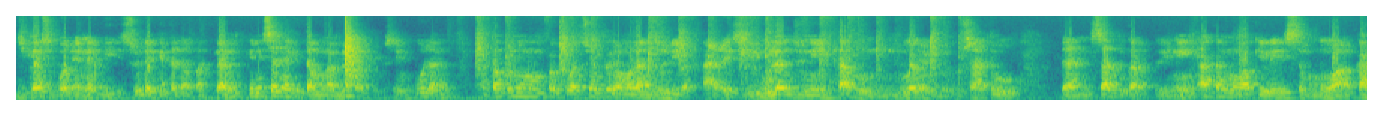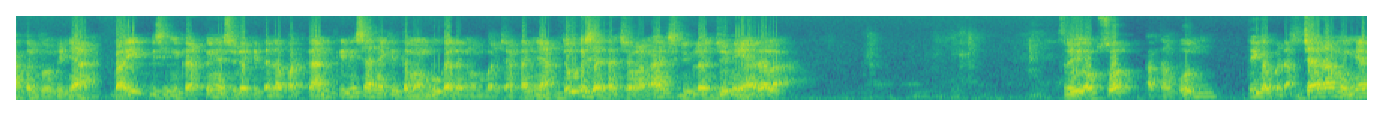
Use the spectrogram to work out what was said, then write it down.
jika support energi sudah kita dapatkan kini saatnya kita mengambil satu kesimpulan ataupun memperkuat suatu ramalan zodiak Aris di bulan Juni tahun 2021 dan satu kartu ini akan mewakili semua kategorinya. Baik, di sini kartunya sudah kita dapatkan, kini saatnya kita membuka dan membacakannya. Untuk kesehatan seorang Aries di bulan Juni adalah Three of Swords ataupun tiga pedang. Secara umumnya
